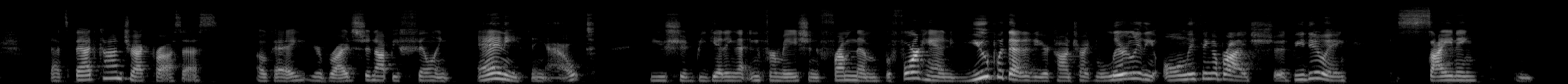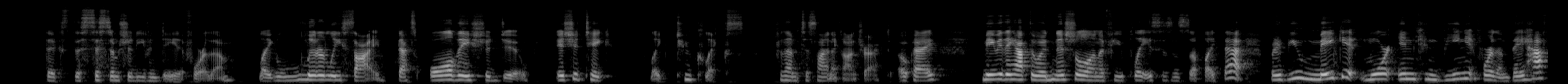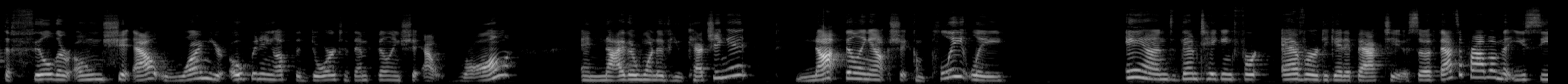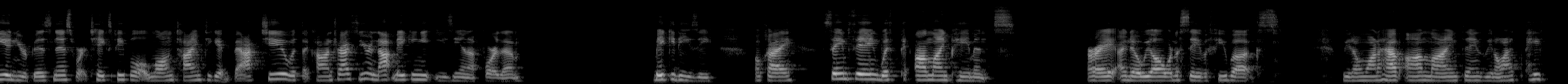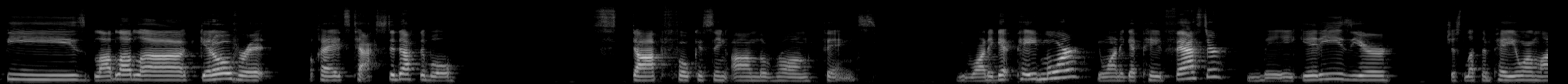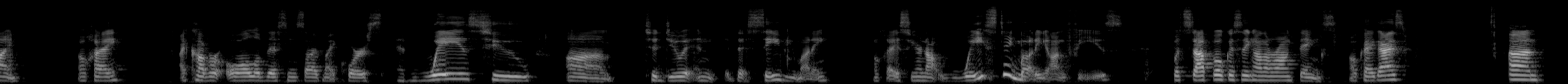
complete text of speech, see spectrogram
that's bad contract process. Okay. Your bride should not be filling anything out. You should be getting that information from them beforehand. You put that into your contract. Literally, the only thing a bride should be doing is signing, the, the system should even date it for them. Like, literally, sign. That's all they should do. It should take like two clicks for them to sign a contract. Okay maybe they have to initial in a few places and stuff like that. But if you make it more inconvenient for them, they have to fill their own shit out. One, you're opening up the door to them filling shit out wrong and neither one of you catching it, not filling out shit completely, and them taking forever to get it back to you. So if that's a problem that you see in your business where it takes people a long time to get back to you with the contracts, you're not making it easy enough for them. Make it easy, okay? Same thing with online payments. All right, I know we all want to save a few bucks. We don't want to have online things. We don't have to pay fees, blah, blah, blah. Get over it. Okay, it's tax deductible. Stop focusing on the wrong things. You want to get paid more? You want to get paid faster? Make it easier. Just let them pay you online. Okay? I cover all of this inside my course and ways to um, to do it and that save you money. Okay, so you're not wasting money on fees, but stop focusing on the wrong things. Okay, guys. Um,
